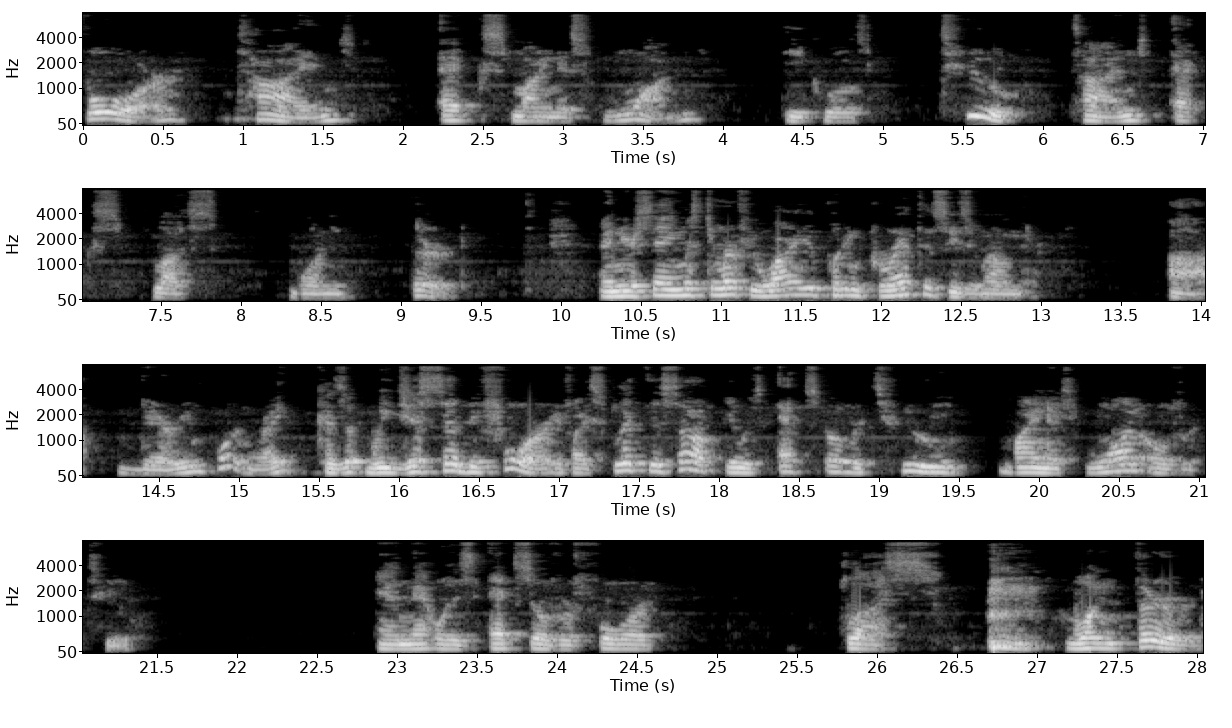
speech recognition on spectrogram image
4 times x minus 1 equals 2 times x plus 1 third. And you're saying, Mr. Murphy, why are you putting parentheses around there? Uh, very important, right? Because we just said before, if I split this up, it was x over 2 minus 1 over 2. And that was x over 4 plus 1 third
